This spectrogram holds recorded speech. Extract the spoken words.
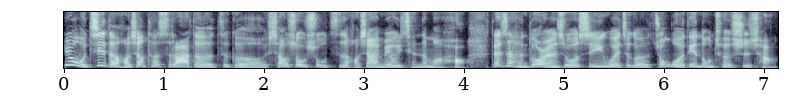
因为我记得好像特斯拉的这个销售数字好像也没有以前那么好，但是很多人说是因为这个中国电动车市场。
